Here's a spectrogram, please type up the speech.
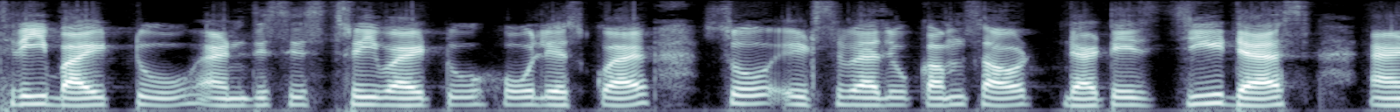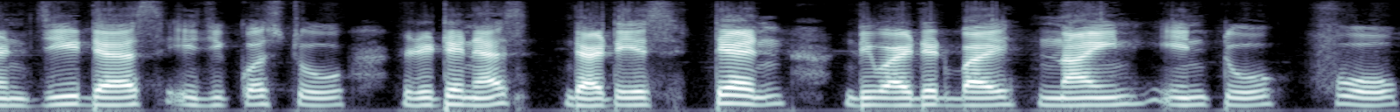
3 by 2 and this is 3 by 2 whole square. So its value comes out that is g dash and g dash is equals to written as that is 10 divided by 9 into 4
